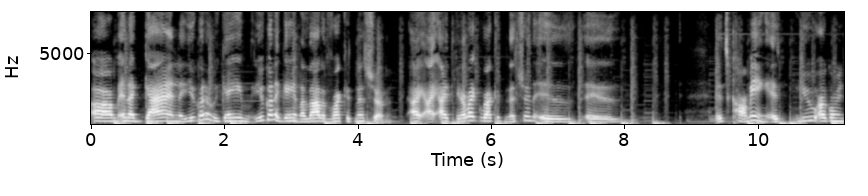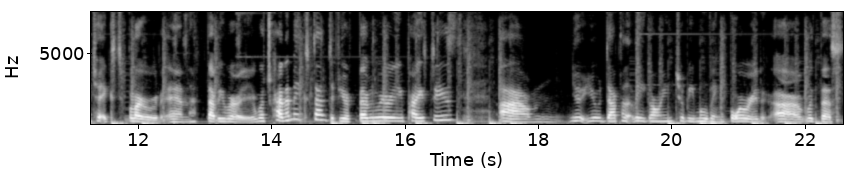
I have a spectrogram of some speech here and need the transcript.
um, and again you're going to gain you're to gain a lot of recognition I, I i feel like recognition is is it's coming. It, you are going to explode in February, which kind of makes sense if you're February Pisces. Um, you you're definitely going to be moving forward uh, with this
